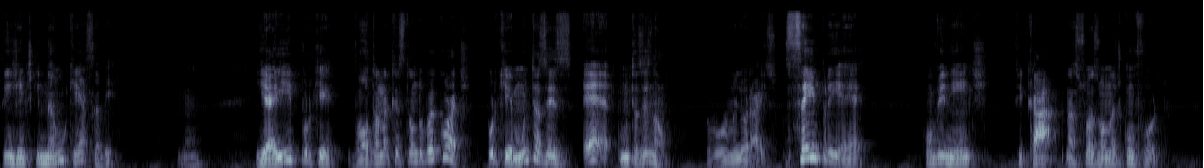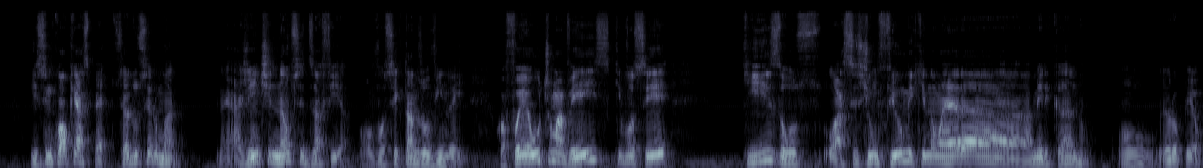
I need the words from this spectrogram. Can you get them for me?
tem gente que não quer saber, né? E aí, por quê? Volta na questão do boicote. Porque muitas vezes é. Muitas vezes não. Eu vou melhorar isso. Sempre é conveniente ficar na sua zona de conforto. Isso em qualquer aspecto. Isso é do ser humano. Né? A gente não se desafia. Ou você que está nos ouvindo aí. Qual foi a última vez que você quis ou, ou assistiu um filme que não era americano ou europeu?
